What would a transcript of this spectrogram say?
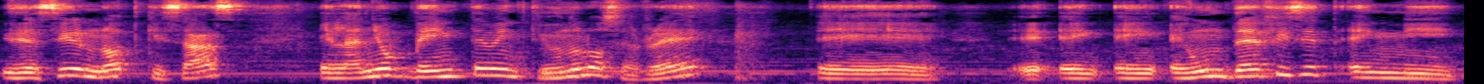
y decir, no, quizás el año 2021 lo cerré eh, en, en, un déficit en mi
